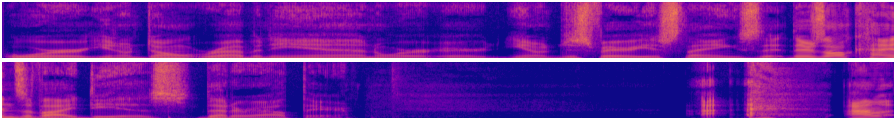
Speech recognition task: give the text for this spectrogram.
or you know don't rub it in or or you know just various things there's all kinds of ideas that are out there I, I,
